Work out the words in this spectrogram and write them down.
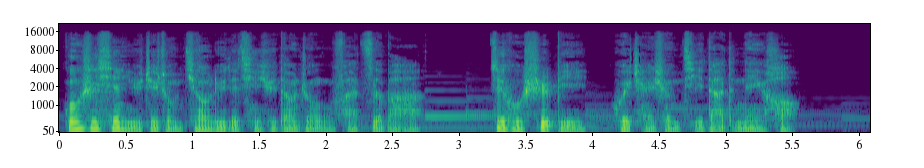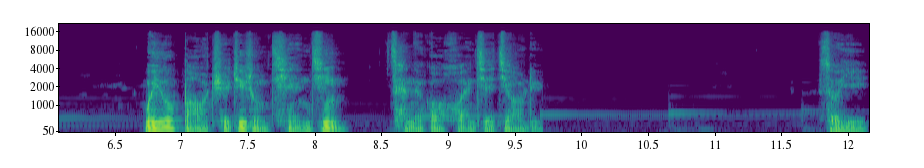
光是陷于这种焦虑的情绪当中无法自拔，最后势必会产生极大的内耗。唯有保持这种前进，才能够缓解焦虑。所以。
